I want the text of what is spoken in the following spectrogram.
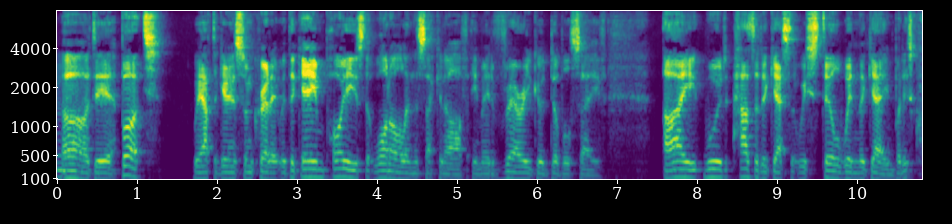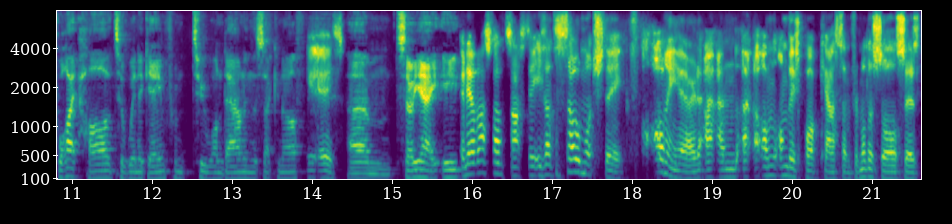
Mm. Oh dear! But we have to give him some credit. With the game poised at one all in the second half, he made a very good double save. I would hazard a guess that we still win the game, but it's quite hard to win a game from two one down in the second half. It is. Um, so yeah, he, You know, that's fantastic. He's had so much stick on here and, and on, on this podcast and from other sources.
